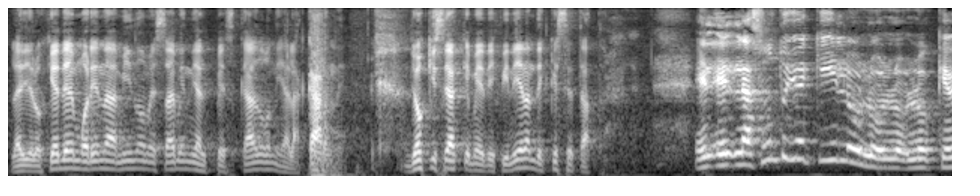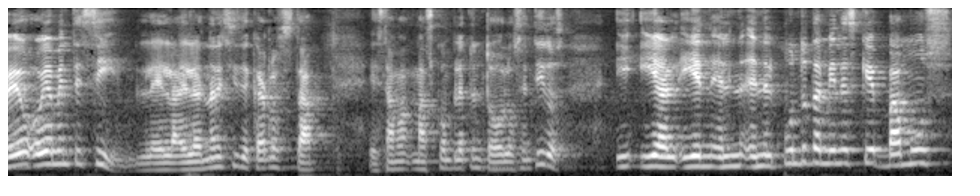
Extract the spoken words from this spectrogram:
la ideología de Morena a mí no me sabe ni al pescado ni a la carne. Yo quisiera que me definieran de qué se trata. El, asunto yo aquí lo, lo, lo, que veo, obviamente sí, el, el análisis de Carlos está está más completo en todos los sentidos. Y, y, y en, en, el punto también es que vamos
